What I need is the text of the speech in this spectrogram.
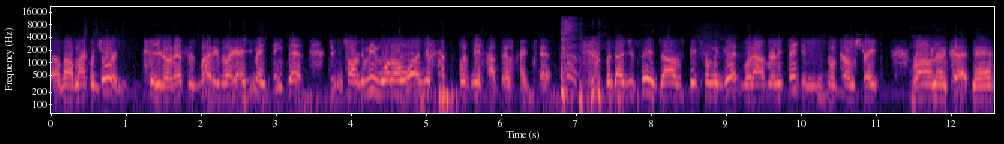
about Michael Jordan. you know, that's his buddy. He's like, hey, you may think that. You can talk to me one on one. You don't have to put me out there like that. but as you said, John speaks from the gut without really thinking. He's just to come straight, raw and uncut, man.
